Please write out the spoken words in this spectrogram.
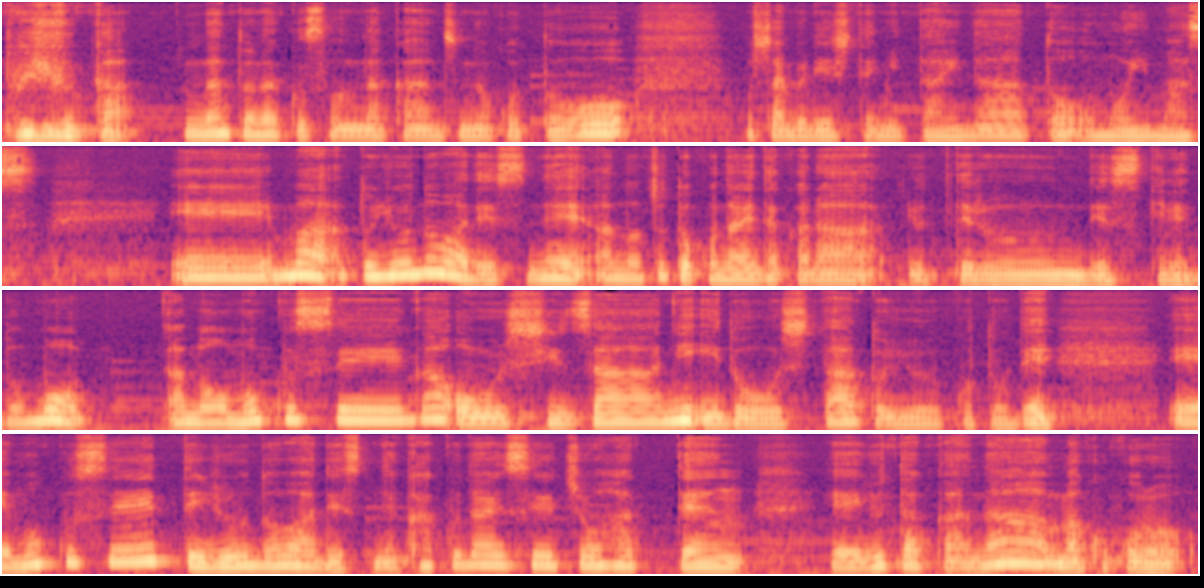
というかなんとなくそんな感じのことをおしゃべりしてみたいなと思います。えー、まあというのはですねあのちょっとこの間から言ってるんですけれどもあの木星がお牛座に移動したということで、えー、木星っていうのはですね拡大成長発展、えー、豊かな、まあ、心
